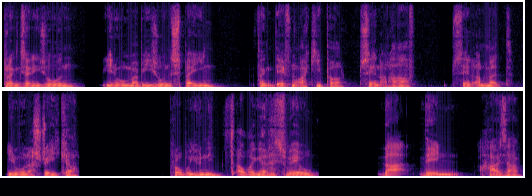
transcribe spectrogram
brings in his own, you know, maybe his own spine. I think definitely a keeper, centre half, centre mid, you know, and a striker. Probably even need a winger as well. That then has a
